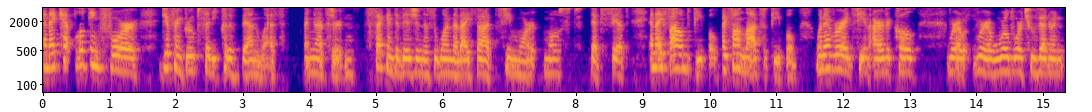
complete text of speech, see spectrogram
And I kept looking for different groups that he could have been with. I'm not certain. Second division is the one that I thought seemed more most that fit. And I found people. I found lots of people. Whenever I'd see an article where where a World War II veteran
